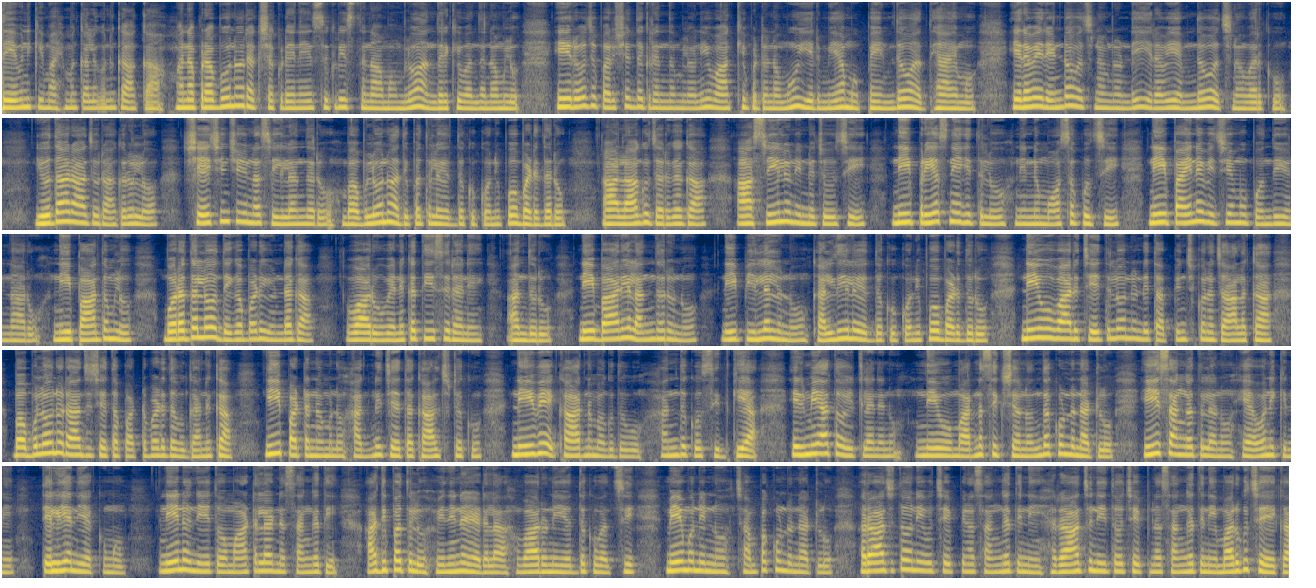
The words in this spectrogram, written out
దేవునికి మహిమ కలుగును కాక మన ప్రభువును రక్షకుడైన యేసుక్రీస్తు నామంలో అందరికీ వందనములు. ఈరోజు పరిశుద్ధ గ్రంథంలోని వాక్యపటనము ఇర్మియా ముప్పై ఎనిమిదవ అధ్యాయము ఇరవై రెండవ వచనం నుండి ఇరవై ఎనిమిదవ వచనం వరకు. యూదారాజు రాగరులో శేషించి ఉన్న స్త్రీలందరూ బబులోను అధిపతుల యుద్ధకు కొనిపోబడెదరు. అలాగు జరగగా ఆ స్త్రీలు నిన్ను చూసి నీ ప్రియ స్నేహితులు నిన్ను మోసపుచ్చి నీ పైన విజయము పొంది ఉన్నారు నీ పాదములు బురదలో దిగబడి ఉండగా వారు వెనుక తీసిరని అందురు. నీ భార్యలందరూ నీ పిల్లలను కల్దీల యుద్ధకు కొనిపోబడుదురు. నీవు వారి చేతిలో నుండి తప్పించుకున్న జాలక బబులోను రాజు చేత పట్టుబడదవు గనుక ఈ పట్టణమును అగ్ని చేత కాల్చుటకు నీవే కారణమగుదువు. అందుకు సిద్కియా ఇర్మియాతో ఇట్లనెను. నీవు మరణశిక్ష నొందకుండునట్లు ఈ సంగతులను ఎవనికి తెలియనియకుము. నేను నీతో మాట్లాడిన సంగతి అధిపతులు వినిన ఎడల వారు నీ యొద్దకు వచ్చి మేము నిన్ను చంపకుండునట్లు రాజుతో నీవు చెప్పిన సంగతిని రాజు నీతో చెప్పిన సంగతిని మరుగు చేయక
